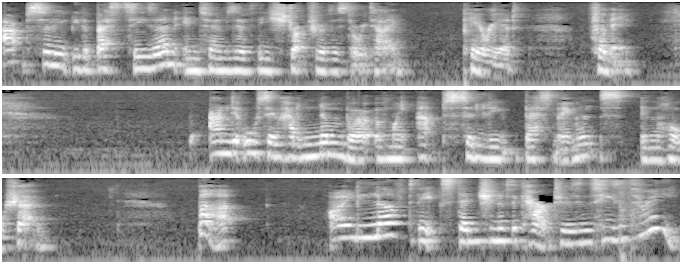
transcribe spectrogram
absolutely the best season in terms of the structure of the storytelling, period, for me. And it also had a number of my absolute best moments in the whole show. But I loved the extension of the characters in season three.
